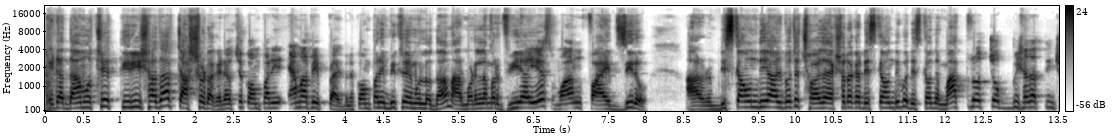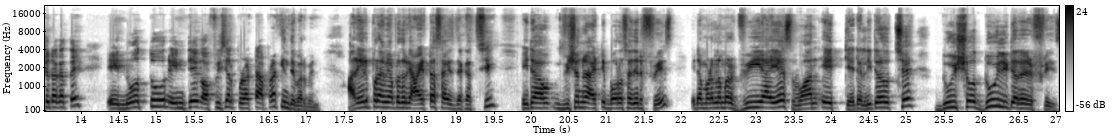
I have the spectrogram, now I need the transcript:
এটার দাম হচ্ছে তিরিশ হাজার চারশো টাকা। এটা হচ্ছে কোম্পানির এমআরপি প্রাইস মানে কোম্পানির বিক্রয় মূল্য দাম। আর model number VIS one five zero আর ডিসকাউন্ট দিয়ে আসবে হচ্ছে ছয় হাজার একশো টাকা ডিসকাউন্ট দিব। ডিসকাউন্টে মাত্র চব্বিশ হাজার তিনশো টাকাতে এই নতুন ইনটেক অফিসিয়াল প্রোডাক্টটা আপনারা কিনতে পারবেন। আর এরপরে আমি আপনাদেরকে আরেকটা সাইজ দেখাচ্ছি। এটা ভীষণের আরেকটি বড় সাইজের ফ্রিজ এটা model number VIS one eighty এটা লিটার হচ্ছে দুইশো দুই লিটারের ফ্রিজ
